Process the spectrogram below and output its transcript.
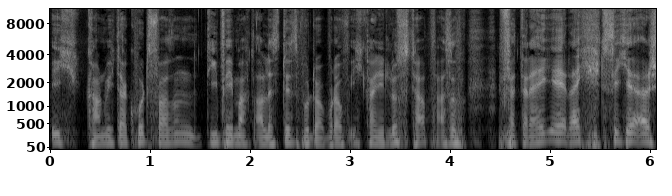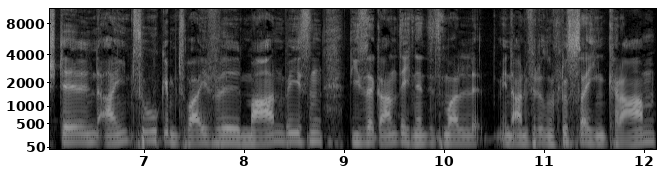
Ich kann mich da kurz fassen. DP macht alles das, worauf ich keine Lust habe. Also Verträge rechtssicher erstellen, Einzug im Zweifel Mahnwesen, dieser ganze, ich nenne es mal in Anführungs- und Schlusszeichen Kram,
